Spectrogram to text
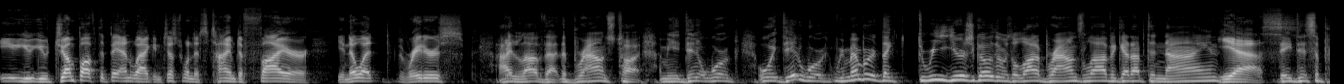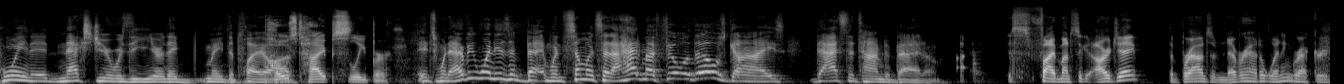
you you, you jump off the bandwagon just when it's time to fire. You know what? The Raiders. I love that. The Browns taught. I mean, it didn't work. Oh, it did work. Remember, like three years ago, there was a lot of Browns love. It got up to nine. Yes, They disappointed. Next year was the year they made the playoffs. Post hype sleeper. It's when everyone isn't bet. When someone said, "I had my fill of those guys," that's the time to bet them. It's five months ago. RJ, the Browns have never had a winning record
